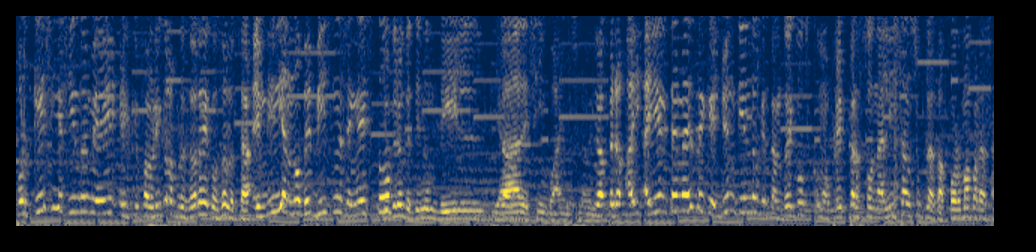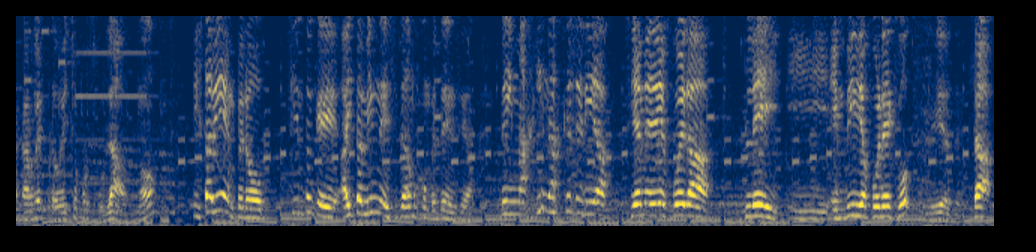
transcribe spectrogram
por qué sigue siendo AMD el que fabrica los procesadores de consola. O sea, Nvidia no ve business en Yo esto. creo que tiene un deal ya O sea, de 5 años. Ya, pero ahí, ahí el tema es de que yo entiendo que tanto Xbox como Play personalizan su plataforma para sacarle provecho por su lado, ¿no? Y está bien, pero siento que ahí también necesitamos competencia. ¿Te imaginas qué sería si AMD fuera Play y Nvidia fuera Xbox? Olvídate. O sea,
